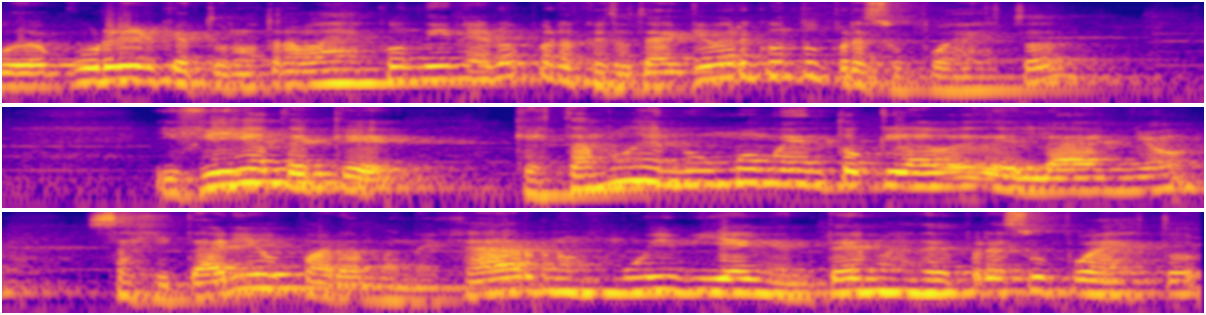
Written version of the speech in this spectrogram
puede ocurrir que tú no trabajes con dinero, pero que esto tenga que ver con tu presupuesto. Y fíjate que, que estamos en un momento clave del año, Sagitario, para manejarnos muy bien en temas de presupuesto.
